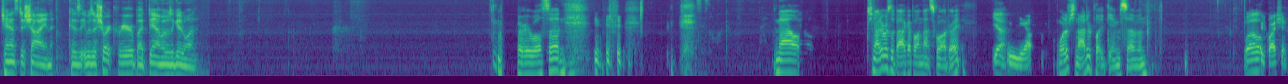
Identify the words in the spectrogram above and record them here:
chance to shine because it was a short career, but damn, it was a good one. Very well said. now, Schneider was the backup on that squad, right? Yeah. Yeah. What if Schneider played Game Seven? Well, Good question.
